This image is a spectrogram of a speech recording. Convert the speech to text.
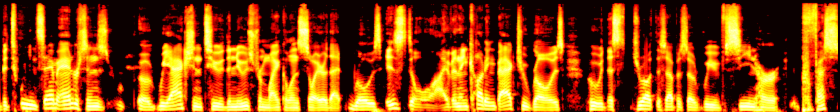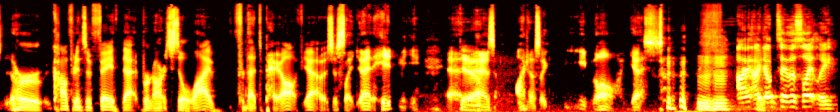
between Sam Anderson's uh, reaction to the news from Michael and Sawyer that Rose is still alive, and then cutting back to Rose, who this throughout this episode we've seen her profess her confidence and faith that Bernard's still alive. For that to pay off, yeah, it was just like that hit me yeah. as I was like, oh yes. mm-hmm. I, I don't say this lightly.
